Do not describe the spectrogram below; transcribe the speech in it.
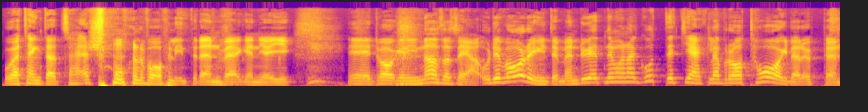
Och jag tänkte att så här smal var väl inte den vägen jag gick eh, dagen innan så att säga. Och det var det ju inte, men du vet när man har gått ett jäkla bra tag där uppe.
